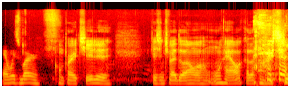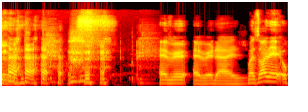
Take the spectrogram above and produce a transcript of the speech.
é um Smurf. Compartilhe que a gente vai doar um, um real a cada compartilhamento. É, ver, é verdade. Mas olha, o,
